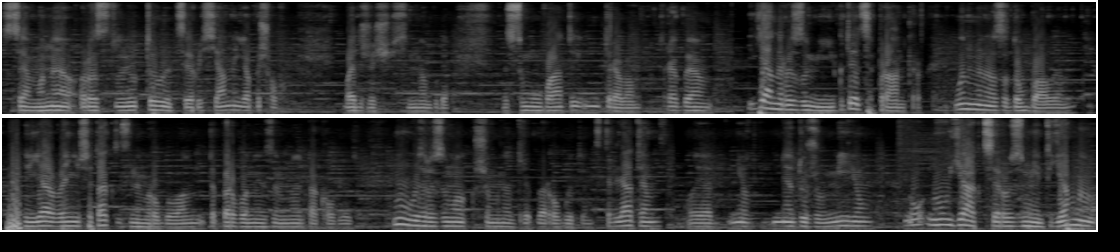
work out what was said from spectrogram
Все, мене розлютили ці росіяни, я пішов. Байдуже щось мною буде сумувати не треба. Треба. Я не розумію, де це пранкер? Вони мене задовбали. Я раніше так з ним робив, а тепер вони зі мною так роблять. Ну, ви зрозуміли, що мене треба робити. Стріляти, але я не, не дуже вмію. Ну, ну як це розуміти? Явно.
